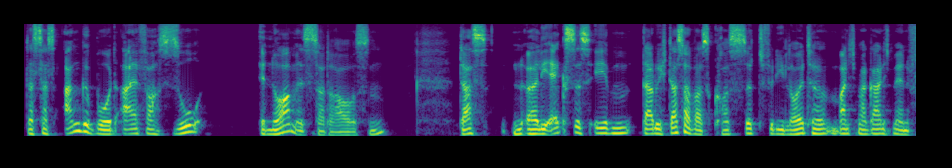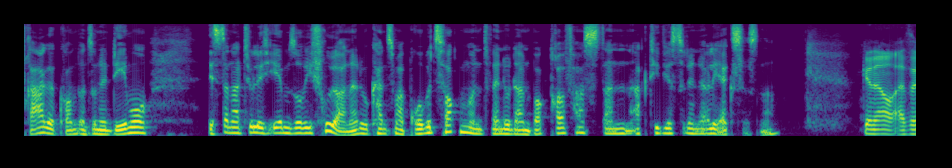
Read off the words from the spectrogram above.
dass das Angebot einfach so enorm ist da draußen, dass ein Early Access eben dadurch, dass er was kostet, für die Leute manchmal gar nicht mehr in Frage kommt. Und so eine Demo ist dann natürlich eben so wie früher. Ne? Du kannst mal Probe zocken und wenn du dann Bock drauf hast, dann aktivierst du den Early Access. Ne? Genau, also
